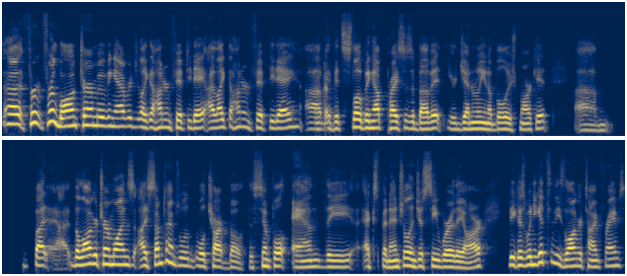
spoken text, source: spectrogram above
uh, for for long term moving average, like the 150 day, I like the 150 day. Um, okay. If it's sloping up, prices above it, you're generally in a bullish market. Um, but uh, the longer term ones, I sometimes will will chart both the simple and the exponential and just see where they are. Because when you get to these longer time frames,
